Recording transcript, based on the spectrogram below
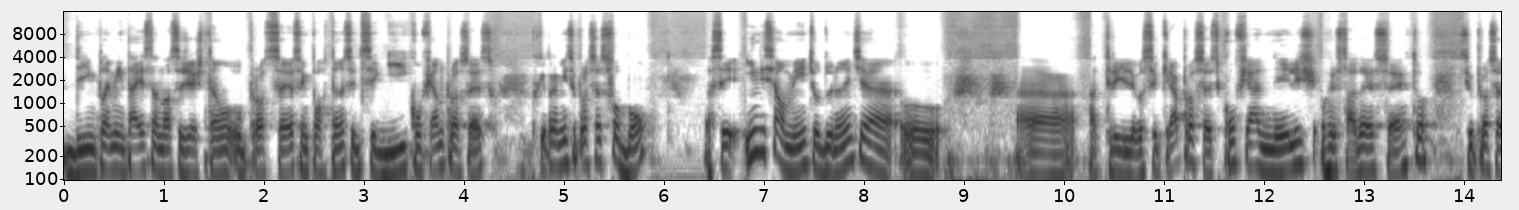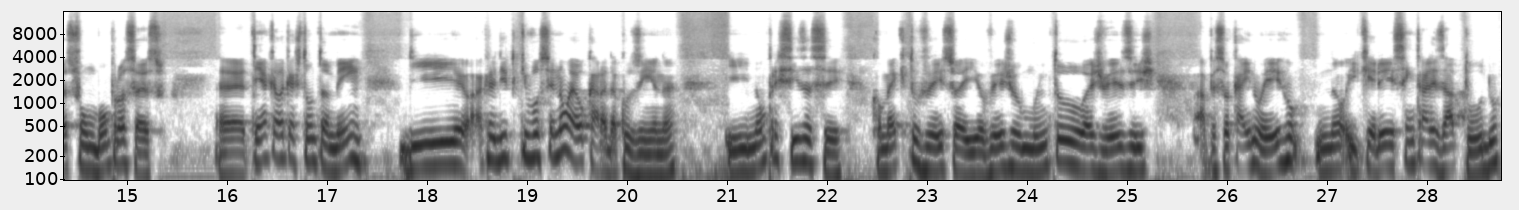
de implementar isso na nossa gestão, o processo, a importância de seguir, confiar no processo, porque para mim se o processo for bom, você inicialmente ou durante a, o, a, a, trilha, você criar processo, confiar neles, o resultado é certo, se o processo for um bom processo. É, tem aquela questão também de. Acredito que você não é o cara da cozinha, né? E não precisa ser. Como é que tu vê isso aí? Eu vejo muito, às vezes, a pessoa cair no erro não, e querer centralizar tudo.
